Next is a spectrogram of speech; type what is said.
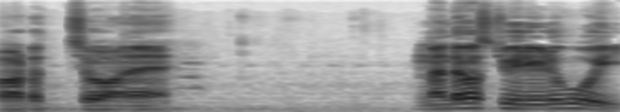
പടച്ചോനെ എന്നാ എന്റെ ഫസ്റ്റ് പീരീഡ് പോയി.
